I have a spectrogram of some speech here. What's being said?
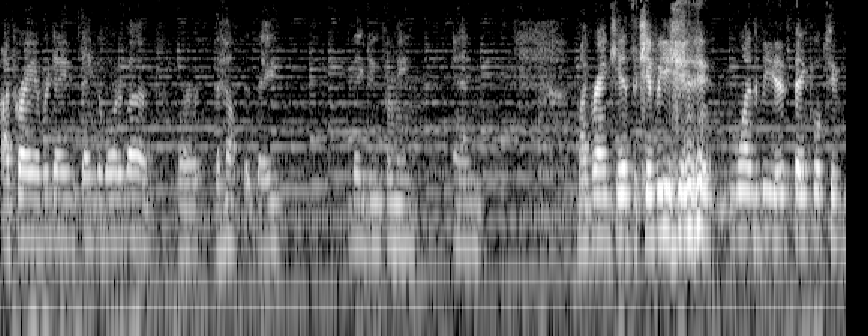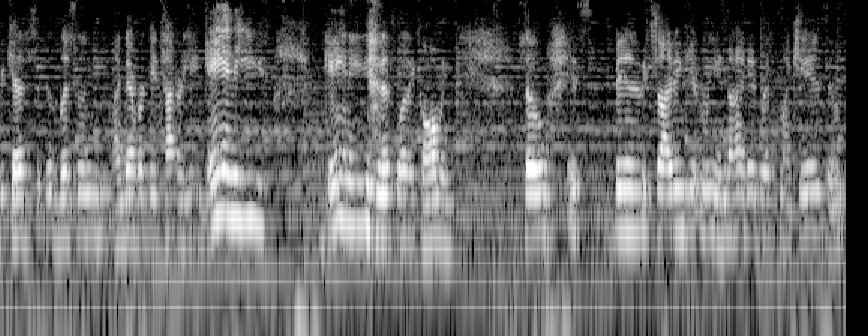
I pray every day and thank the Lord above for the help that they they do for me and my grandkids can be one to be thankful to because listen, I never get tired of hearing Ganny, Ganny. That's what they call me. So it's been exciting getting reunited with my kids and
